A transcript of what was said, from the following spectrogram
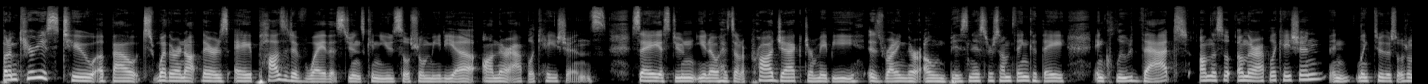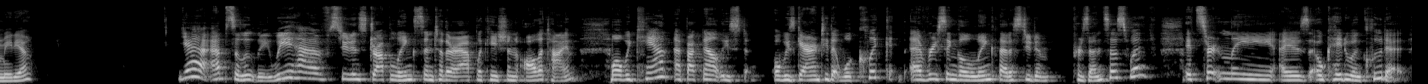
But I'm curious too about whether or not there's a positive way that students can use social media on their applications. Say a student, you know, has done a project or maybe is running their own business or something, could they include that on the on their application and link to their social media? Yeah, absolutely. We have students drop links into their application all the time. While we can't at Bucknell at least always guarantee that we'll click every single link that a student presents us with, it certainly is okay to include it.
